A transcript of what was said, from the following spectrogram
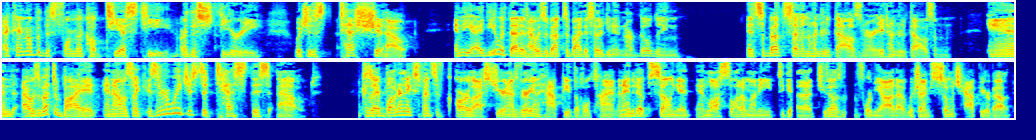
i came up with this formula called tst or this theory which is test shit out. And the idea with that is i was about to buy this other unit in our building. It's about 700000 or 800000 and i was about to buy it and i was like is there a way just to test this out? Because I bought an expensive car last year and I was very unhappy the whole time. And I ended up selling it and lost a lot of money to get a 2004 Miata, which I'm so much happier about.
